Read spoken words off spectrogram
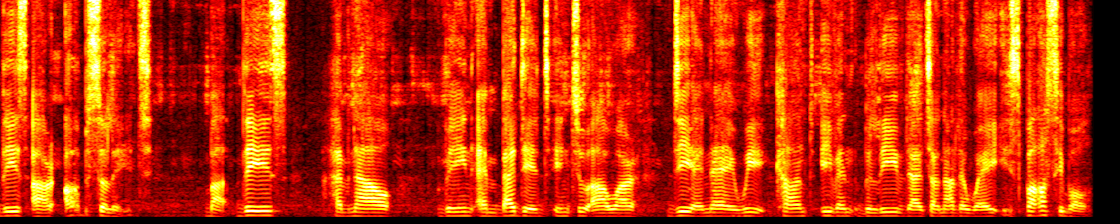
These are obsolete, but these have now been embedded into our DNA. We can't even believe that another way is possible.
